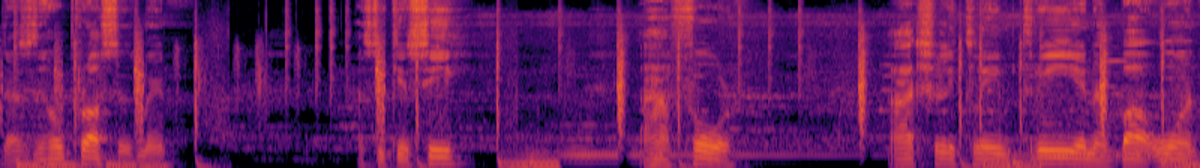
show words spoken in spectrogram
That's the whole process man. As you can see I have four. I actually claimed three and I bought one.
